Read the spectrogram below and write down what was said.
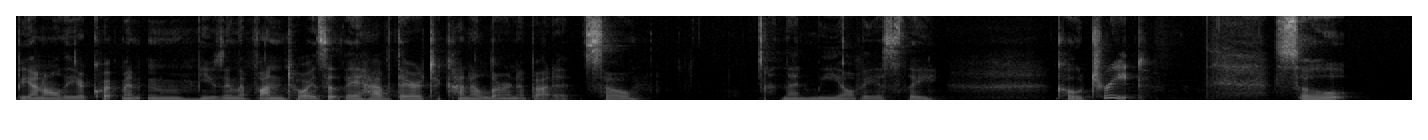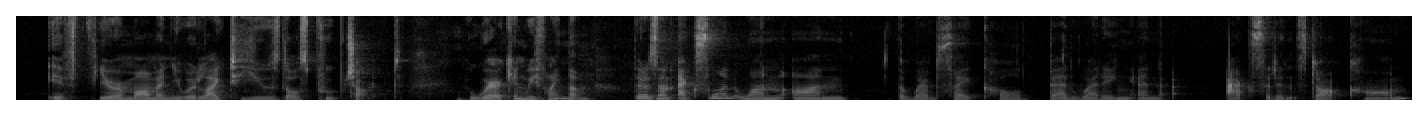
be on all the equipment and using the fun toys that they have there to kind of learn about it. So, and then we obviously co treat. So, if you're a mom and you would like to use those poop charts, where can we find them? There's an excellent one on the website called bedwettingandaccidents.com.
